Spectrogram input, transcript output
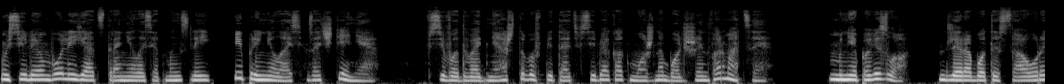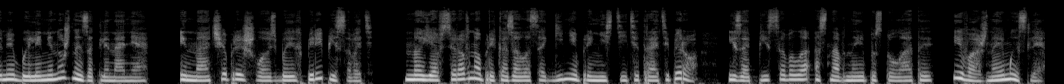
Усилием воли я отстранилась от мыслей и принялась за чтение. Всего два дня, чтобы впитать в себя как можно больше информации. Мне повезло. Для работы с аурами были не нужны заклинания, иначе пришлось бы их переписывать. Но я все равно приказала Сагине принести тетрадь и перо и записывала основные постулаты и важные мысли.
